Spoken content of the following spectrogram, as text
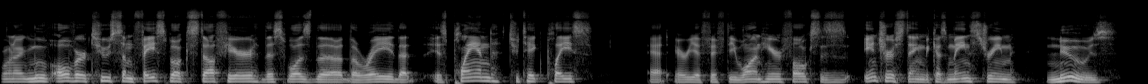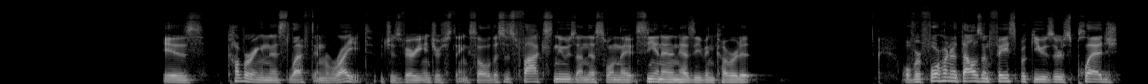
we're going to move over to some Facebook stuff here. This was the the raid that is planned to take place at Area 51 here, folks. This is interesting because mainstream news is covering this left and right, which is very interesting. So this is Fox News on this one. They, CNN has even covered it. Over 400,000 Facebook users pledge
